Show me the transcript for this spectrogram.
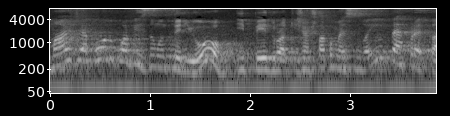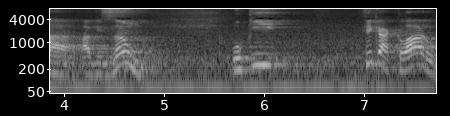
Mas, de acordo com a visão anterior, e Pedro aqui já está começando a interpretar a visão, o que fica claro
